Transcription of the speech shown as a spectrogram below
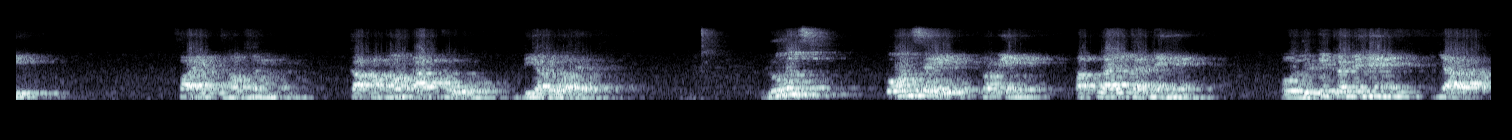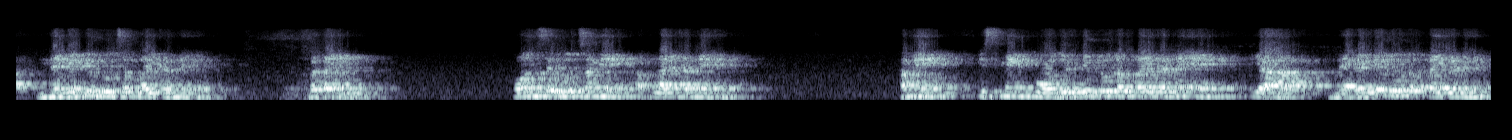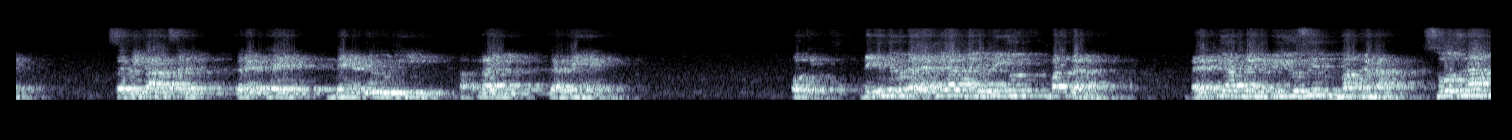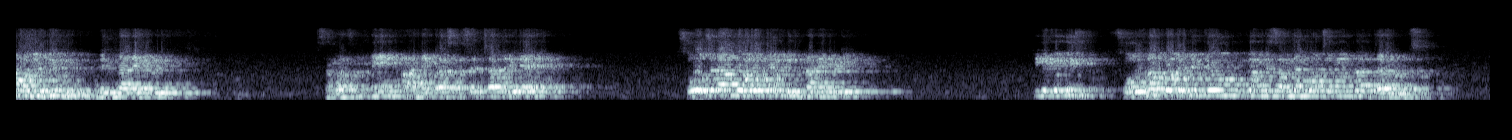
फाइव थाउज़ेंड का अमाउंट आपको दिया हुआ है। रूल्स कौन से हमें अप्लाई करने हैं? पॉजिटिव करने हैं या नेगेटिव रूल्स अप्लाई करने हैं? बताइए। कौन से रूल्स हमें अप्लाई करने हैं? हमें इसमें पॉजिटिव रूल अप्लाई करने हैं या नेगेटिव रूल अप्लाई करने हैं। सभी का आंसर करेक्ट है नेगेटिव रूल ही अप्लाई करने हैं। ओके लेकिन देखो डायरेक्टली आप नेगेटिव यूज़ मत करना। डायरेक्टली आप नेगेटिव यूज़ मत करना। सोचना पॉजिटिव लिखना नेगेटिव समझ में आने का सबसे अच्छा तरीका है। सोचना पॉजिटिव लिखना नेगेटिव ठीक है, क्योंकि सोचना पॉजिटिव क्यों? क्योंकि हमने समझा कौन सा नहीं होता जनरल रूल्स।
